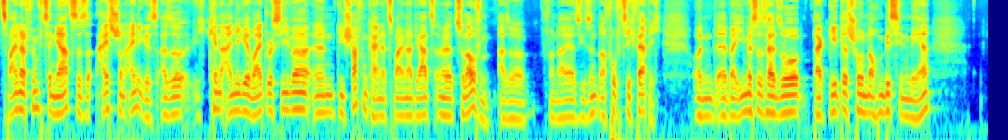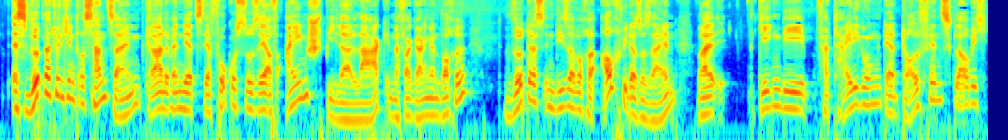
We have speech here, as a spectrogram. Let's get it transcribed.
215 Yards, das heißt schon einiges. Also ich kenne einige Wide Receiver, ähm, die schaffen keine 200 Yards äh, zu laufen. Also von daher, sie sind auf 50 fertig. Und äh, bei ihm ist es halt so, da geht das schon noch ein bisschen mehr. Es wird natürlich interessant sein, gerade wenn jetzt der Fokus so sehr auf einem Spieler lag in der vergangenen Woche, wird das in dieser Woche auch wieder so sein, weil gegen die Verteidigung der Dolphins, glaube ich,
